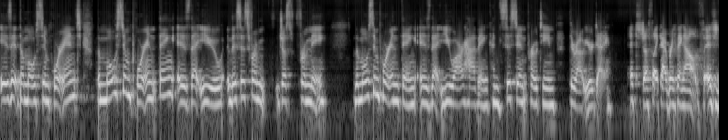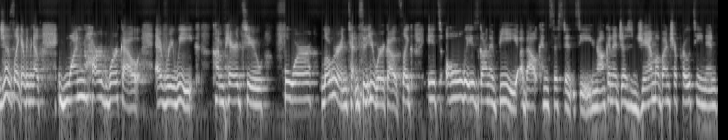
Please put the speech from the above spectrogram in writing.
is it the most important? The most important thing is that you, this is from just from me, the most important thing is that you are having consistent protein throughout your day. It's just like everything else. It's just like everything else. One hard workout every week compared to four lower intensity workouts. Like it's always going to be about consistency. You're not going to just jam a bunch of protein in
